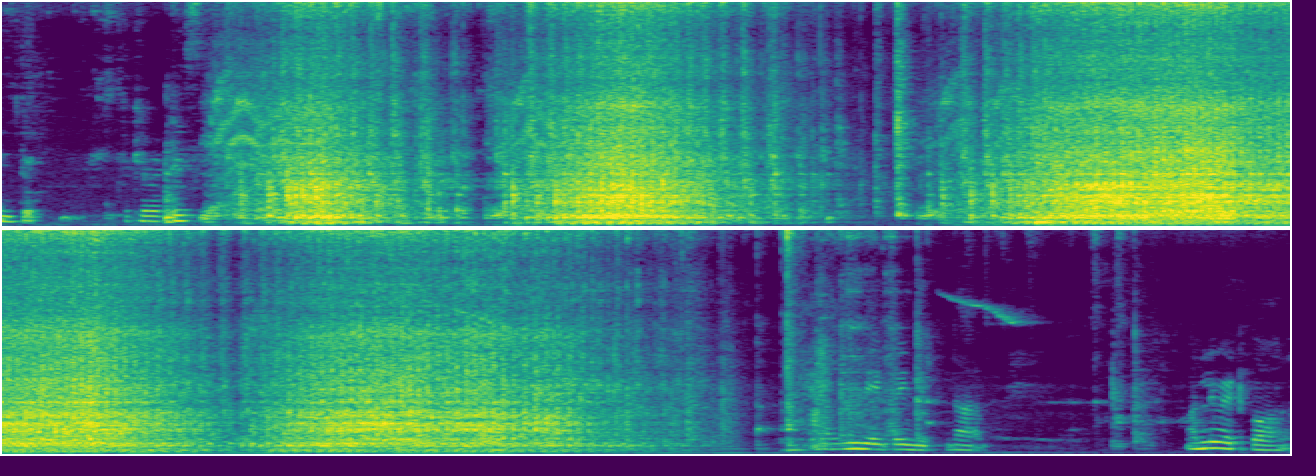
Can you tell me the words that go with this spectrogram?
ఇంతే. ఇట్లా పెట్టేసి మళ్ళీ వేయిపోయింది దారం మళ్ళీ పెట్టుకోవాలి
